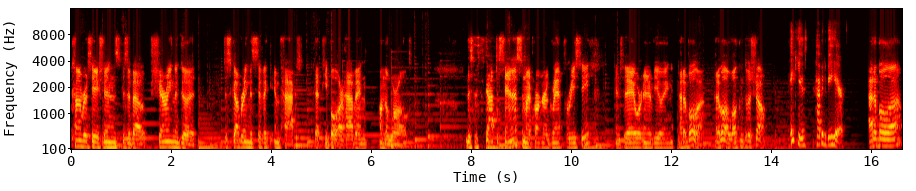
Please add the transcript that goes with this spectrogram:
Conversations is about sharing the good, discovering the civic impact that people are having on the world. This is Scott DeSantis and my partner Grant Parisi, and today we're interviewing Adebola. Adebola, welcome to the show. Thank you. Happy to be here. Adebola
